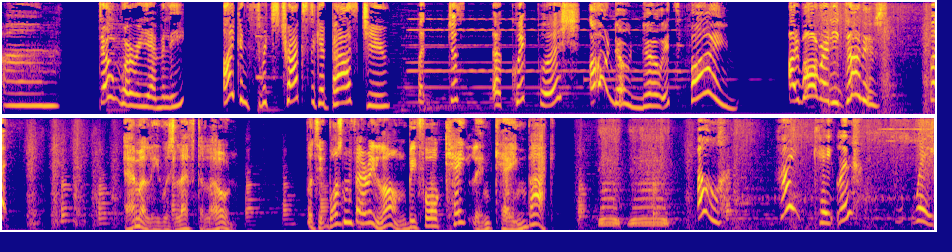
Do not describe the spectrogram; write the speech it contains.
Um, don't worry, Emily. I can switch tracks to get past you. But just a quick push? Oh, no, no, it's fine. I've already done it. But. Emily was left alone. But it wasn't very long before Caitlin came back. Oh, Caitlin. Wait,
